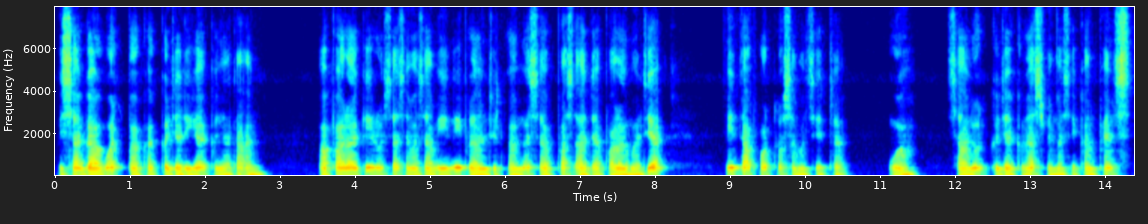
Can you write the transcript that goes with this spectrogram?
Bisa gawat bakal kejadian kenyataan. Apalagi rusak semacam ini berlanjut banget sepas ada para remaja minta foto sama Citra. Wah, salut kerja keras menghasilkan fans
